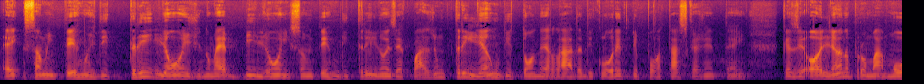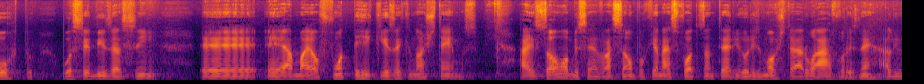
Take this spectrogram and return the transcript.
é, são em termos de trilhões, não é bilhões, são em termos de trilhões, é quase um trilhão de tonelada de cloreto de potássio que a gente tem. Quer dizer, olhando para o Mar Morto, você diz assim, é, é, a maior fonte de riqueza que nós temos. Aí só uma observação, porque nas fotos anteriores mostraram árvores, né? Ali,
